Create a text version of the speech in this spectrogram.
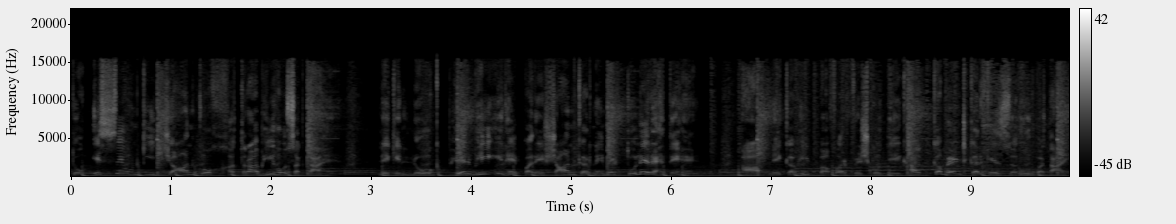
तो इससे उनकी जान को खतरा भी हो सकता है। लेकिन लोग फिर भी इन्हें परेशान करने में तुले रहते हैं। आपने कभी पफर फ़िश को देखा? कमेंट करके ज़रूर बताएँ।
